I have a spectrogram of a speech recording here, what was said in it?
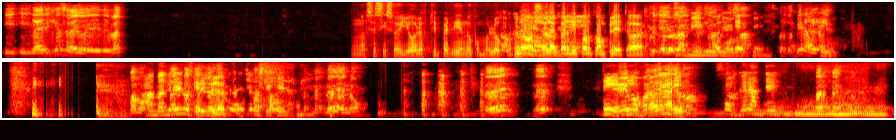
Y, la dirigencia de, Blanco. No sé si soy yo, lo estoy perdiendo como loco. No, yo lo perdí por completo. ¿eh? Pero también hay. Vamos, a manera los me, ven, ¿no? ¿Me ven? ¿Me... Sí, Te vemos, ¿no? Sos grande. Perfecto.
